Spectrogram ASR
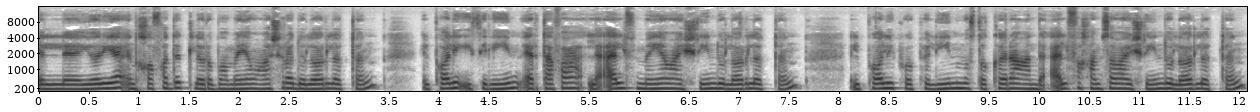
اليوريا انخفضت لربعمية وعشرة دولار للطن. البولي ايثيلين ارتفع لألف مية وعشرين دولار للطن. البولي بروبيلين مستقرة عند ألف خمسة وعشرين دولار للطن.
